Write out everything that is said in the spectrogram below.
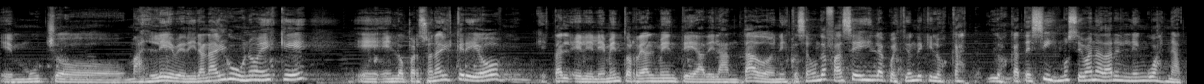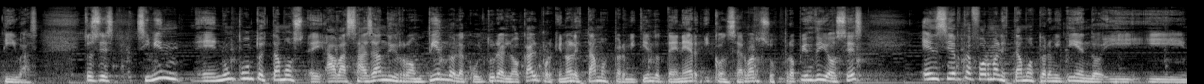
eh, mucho más leve dirán algunos, es que eh, en lo personal creo que está el, elemento realmente adelantado en esta segunda fase es la cuestión de que los, los catecismos se van a dar en lenguas nativas. Entonces, si bien en un punto estamos avasallando y rompiendo la cultura local porque no le estamos permitiendo tener y conservar sus propios dioses, en cierta forma le estamos permitiendo y,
